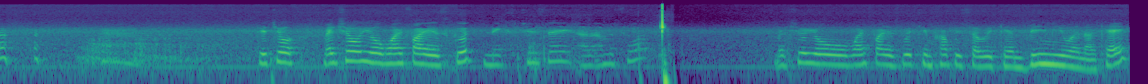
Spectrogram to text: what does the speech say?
Get your, make sure your Wi-Fi is good next Tuesday at Amateur. Make sure your Wi-Fi is working properly so we can beam you in, okay?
